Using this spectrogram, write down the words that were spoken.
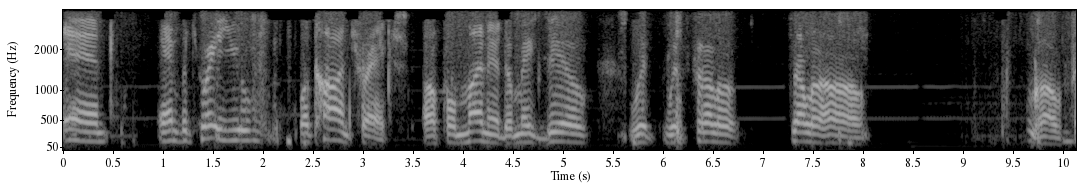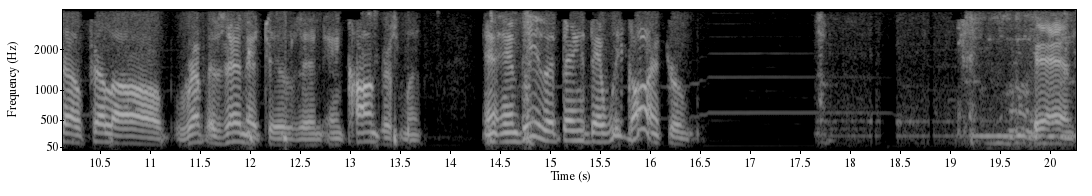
and and betray you for contracts or for money to make deals with with fellow fellow uh, uh, fellow, fellow uh, representatives and, and congressmen, and, and these are things that we're going through. And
